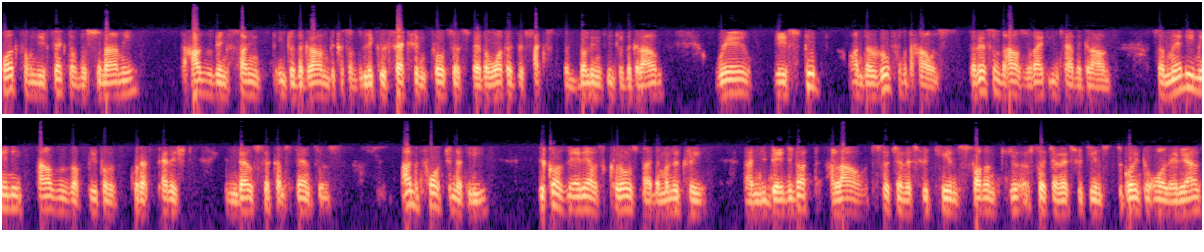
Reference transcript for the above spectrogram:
both from the effect of the tsunami, the houses being sunk into the ground because of the liquefaction process where the water just sucks the buildings into the ground, where they stood on the roof of the house, the rest of the house right inside the ground. So many, many thousands of people could have perished in those circumstances. Unfortunately, because the area was closed by the military and they did not allow search and rescue teams, foreign uh, search and rescue teams to go into all areas,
